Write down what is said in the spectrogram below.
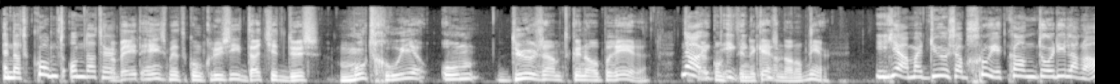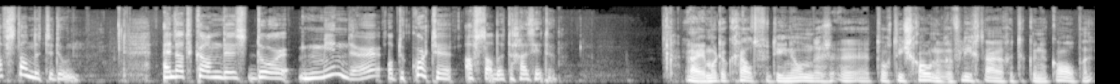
En dat komt omdat er. Maar ben je het eens met de conclusie dat je dus moet groeien om duurzaam te kunnen opereren? Nou, Daar ik, komt het in de kern dan op neer. Ja, maar duurzaam groeien kan door die lange afstanden te doen. En dat kan dus door minder op de korte afstanden te gaan zitten. Ja, je moet ook geld verdienen om dus uh, toch die schonere vliegtuigen te kunnen kopen.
